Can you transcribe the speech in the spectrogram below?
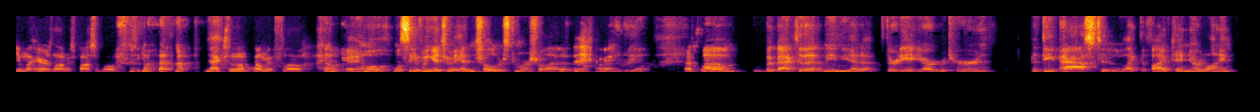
get my hair as long as possible to get maximum helmet flow. okay, and we'll we'll see if we can get you a Head and Shoulders commercial out of the deal. That's the um, but back to the. I mean, you had a 38 yard return, a deep pass to like the five ten yard line,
